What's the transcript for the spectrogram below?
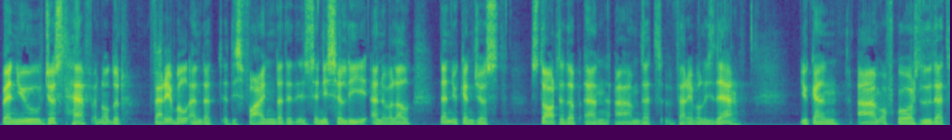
When you just have another variable and that it is fine that it is initially null, then you can just start it up and um, that variable is there. You can, um, of course, do that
